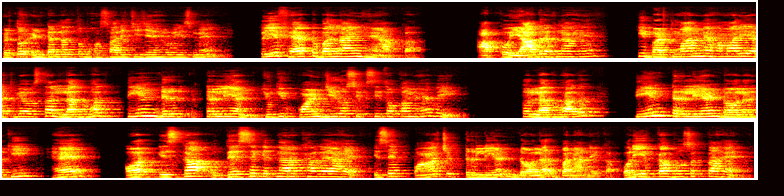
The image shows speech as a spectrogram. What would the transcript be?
फिर तो इंटरनल तो बहुत सारी चीज़ें हैं वही इसमें। तो ये फैक्ट वन लाइन है आपका। आपको याद रखना है कि वर्तमान में हमारी अर्थव्यवस्था लगभग तीन ट्रिलियन क्योंकि पॉइंट ज़ीरो सिक्स ही तो कम है भाई। तो लगभग तीन ट्रिलियन डॉलर की है और इसका उद्देश्य कितना रखा गया है? इसे पाँच ट्रिलियन डॉलर बनाने का। और ये कब हो सकता है?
